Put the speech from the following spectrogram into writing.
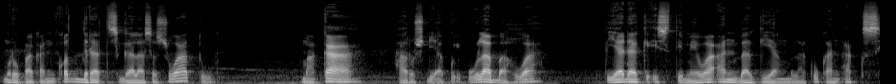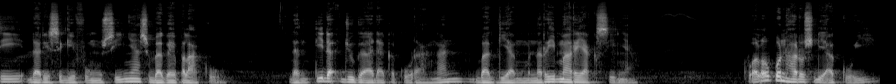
merupakan kodrat segala sesuatu, maka harus diakui pula bahwa tiada keistimewaan bagi yang melakukan aksi dari segi fungsinya sebagai pelaku, dan tidak juga ada kekurangan bagi yang menerima reaksinya. Walaupun harus diakui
